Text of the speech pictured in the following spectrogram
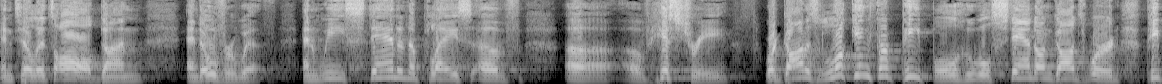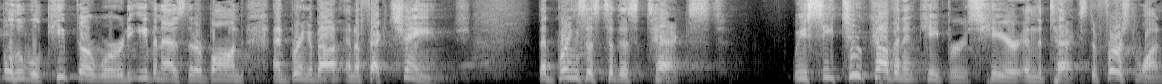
until it's all done and over with and we stand in a place of, uh, of history where God is looking for people who will stand on God's word, people who will keep their word even as their bond and bring about and affect change. That brings us to this text. We see two covenant keepers here in the text. The first one,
